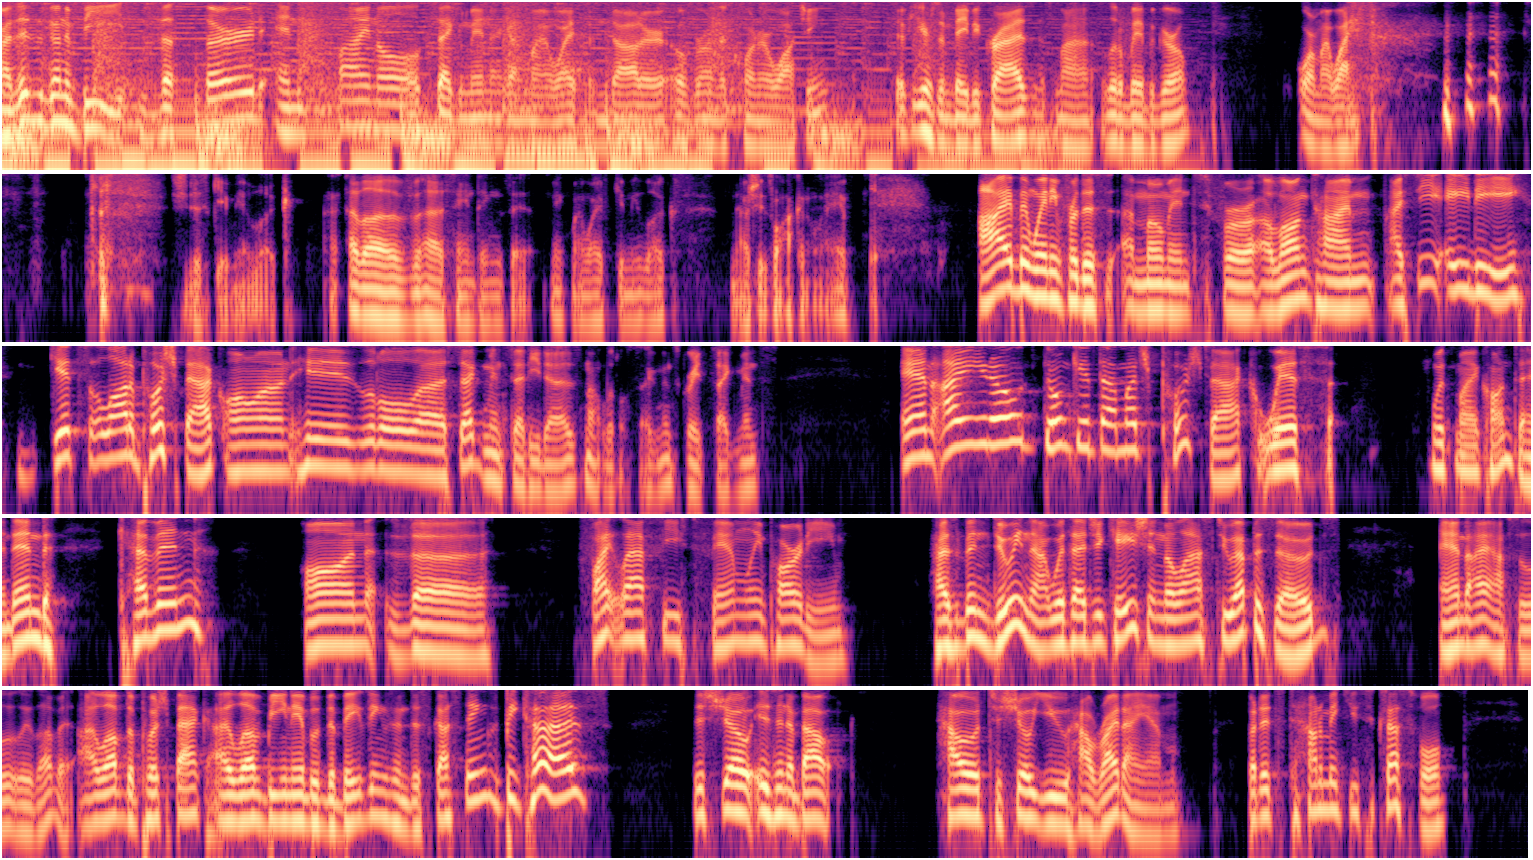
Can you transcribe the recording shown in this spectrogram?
All right, this is going to be the third and final segment. I got my wife and daughter over on the corner watching. So if you hear some baby cries, that's my little baby girl or my wife. she just gave me a look. I love uh, saying things that make my wife give me looks. Now she's walking away. I've been waiting for this uh, moment for a long time. I see AD gets a lot of pushback on his little uh, segments that he does. Not little segments, great segments. And I, you know, don't get that much pushback with with my content. And Kevin on the Fight Laugh Feast family party has been doing that with education the last two episodes. And I absolutely love it. I love the pushback. I love being able to debate things and discuss things because this show isn't about how to show you how right I am, but it's how to make you successful.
